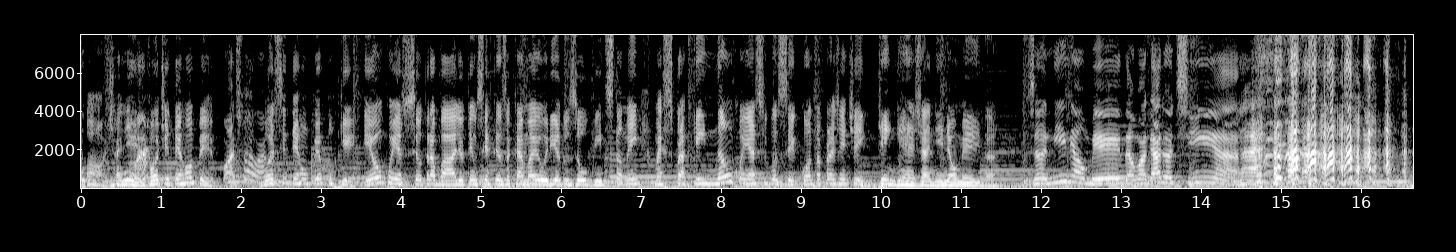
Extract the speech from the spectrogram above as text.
Ó, oh, Janine, é? vou te interromper. Pode falar. Vou te interromper porque eu conheço o seu trabalho, eu tenho certeza que a maioria dos ouvintes também, mas para quem não conhece você, conta pra gente aí quem é Janine Almeida. Janine Almeida, uma garotinha.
